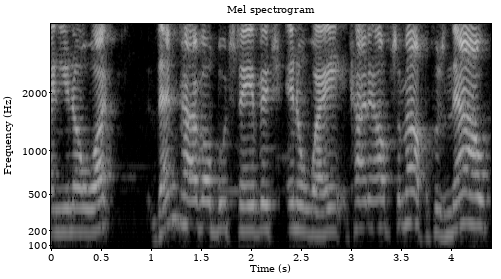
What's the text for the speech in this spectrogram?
And you know what? Then Pavel Buchnevich, in a way, it kind of helps him out because now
